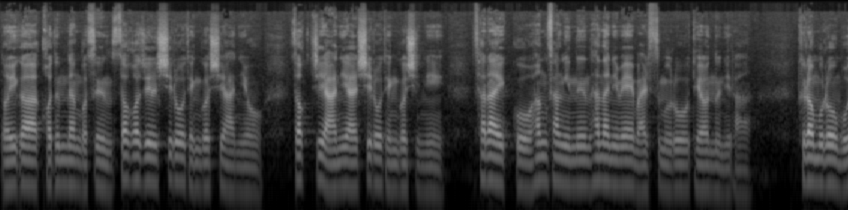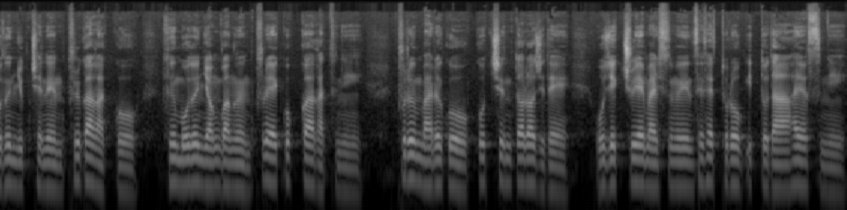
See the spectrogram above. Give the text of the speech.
너희가 거듭난 것은 썩어질 씨로 된 것이 아니요 썩지 아니할 씨로 된 것이니 살아 있고 항상 있는 하나님의 말씀으로 되었느니라. 그러므로 모든 육체는 풀과 같고 그 모든 영광은 풀의 꽃과 같으니 풀은 마르고 꽃은 떨어지되 오직 주의 말씀은 세세토록 있도다 하였으니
